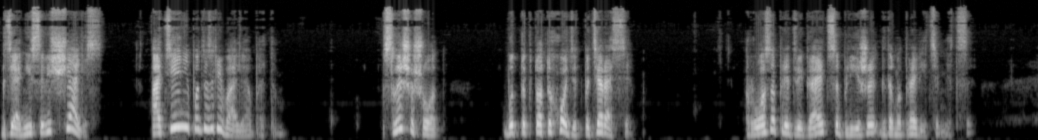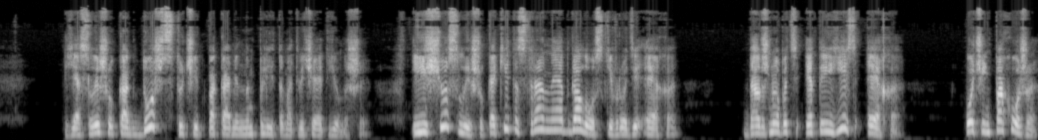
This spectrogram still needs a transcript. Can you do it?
где они совещались, а те не подозревали об этом. «Слышишь, от, будто кто-то ходит по террасе?» Роза придвигается ближе к домоправительнице. «Я слышу, как дождь стучит по каменным плитам», — отвечает юноша. «И еще слышу какие-то странные отголоски вроде эха. Должно быть, это и есть эхо, очень похоже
